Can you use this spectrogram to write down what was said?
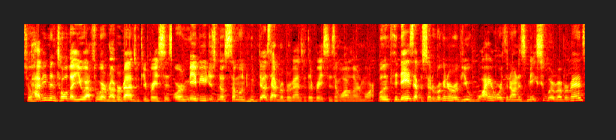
So have you been told that you have to wear rubber bands with your braces? Or maybe you just know someone who does have rubber bands with their braces and want to learn more. Well, in today's episode, we're going to review why your orthodontist makes you wear rubber bands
